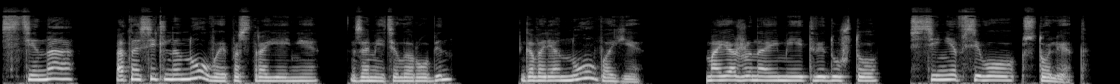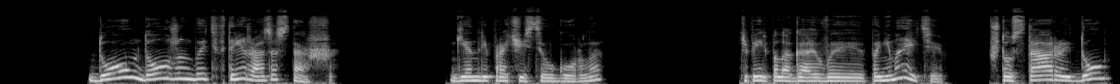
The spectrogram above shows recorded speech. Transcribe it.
«Стена — относительно новое построение», — заметила Робин. Говоря «новое», моя жена имеет в виду, что стене всего сто лет. Дом должен быть в три раза старше. Генри прочистил горло. Теперь, полагаю, вы понимаете, что старый дом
